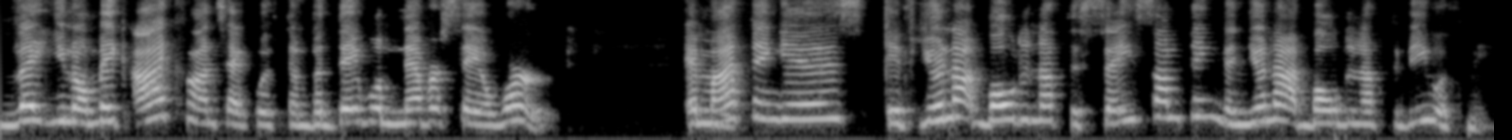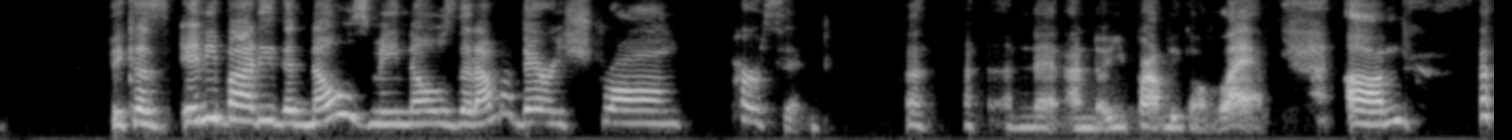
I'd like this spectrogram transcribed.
let you know make eye contact with them but they will never say a word. And my thing is if you're not bold enough to say something then you're not bold enough to be with me because anybody that knows me knows that i'm a very strong person. Annette, i know you're probably gonna laugh. Um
